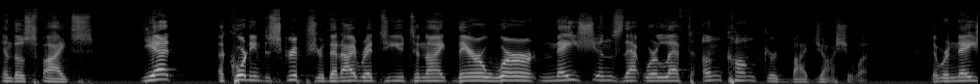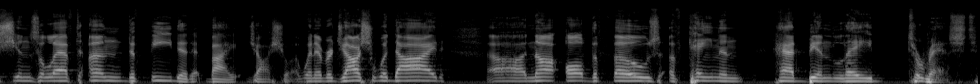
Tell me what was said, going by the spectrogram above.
in those fights. Yet, according to Scripture that I read to you tonight, there were nations that were left unconquered by Joshua. There were nations left undefeated by Joshua. Whenever Joshua died, uh, not all the foes of Canaan had been laid to rest.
